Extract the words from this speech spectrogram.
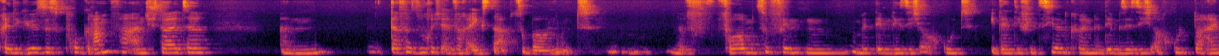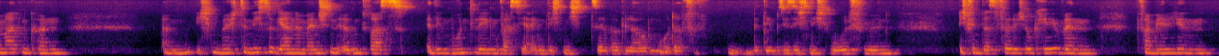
religiöses Programm veranstalte. Ähm, da versuche ich einfach Ängste abzubauen und eine Form zu finden, mit dem die sich auch gut identifizieren können, in dem sie sich auch gut beheimaten können. Ähm, ich möchte nicht so gerne Menschen irgendwas in den Mund legen, was sie eigentlich nicht selber glauben oder mit dem sie sich nicht wohlfühlen ich finde das völlig okay, wenn Familien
